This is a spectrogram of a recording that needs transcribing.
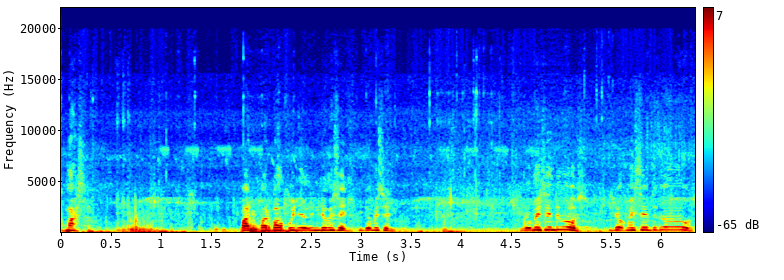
Kemas. Depan, depan, depan. Hidup, hidup mesin. Hidup mesin. Hidup mesin terus. Hidup mesin terus.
